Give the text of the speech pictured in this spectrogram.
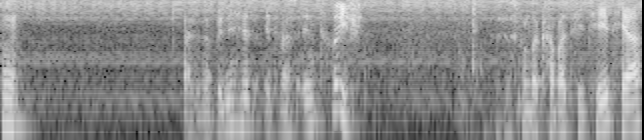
Hm. Also da bin ich jetzt etwas enttäuscht. Das ist von der Kapazität her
